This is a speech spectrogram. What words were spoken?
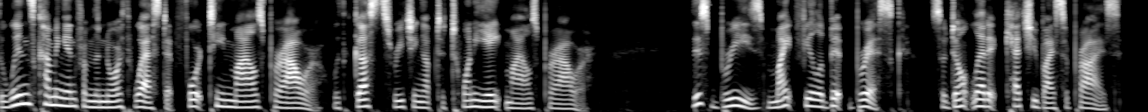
The wind's coming in from the northwest at 14 miles per hour, with gusts reaching up to 28 miles per hour. This breeze might feel a bit brisk, so don't let it catch you by surprise.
